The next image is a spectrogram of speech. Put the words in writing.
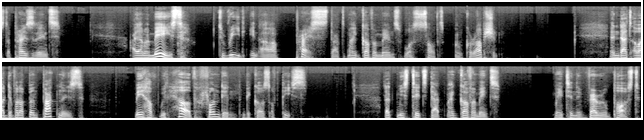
Mr. President, I am amazed to read in our press that my government was soft on corruption and that our development partners may have withheld funding because of this. Let me state that my government maintained a very robust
